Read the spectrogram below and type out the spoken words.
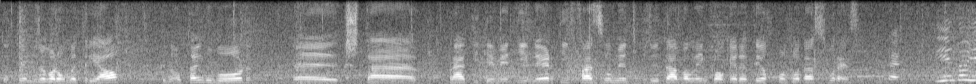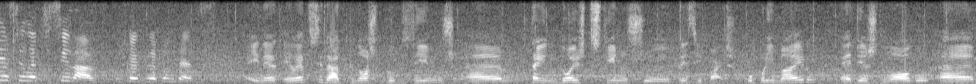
Portanto, temos agora um material que não tem odor, uh, que está praticamente inerte e facilmente depositável em qualquer aterro com toda a segurança. Okay. E então e essa eletricidade? O que é que lhe acontece? A eletricidade que nós produzimos uh, tem dois destinos uh, principais. O primeiro é, desde logo, uh,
